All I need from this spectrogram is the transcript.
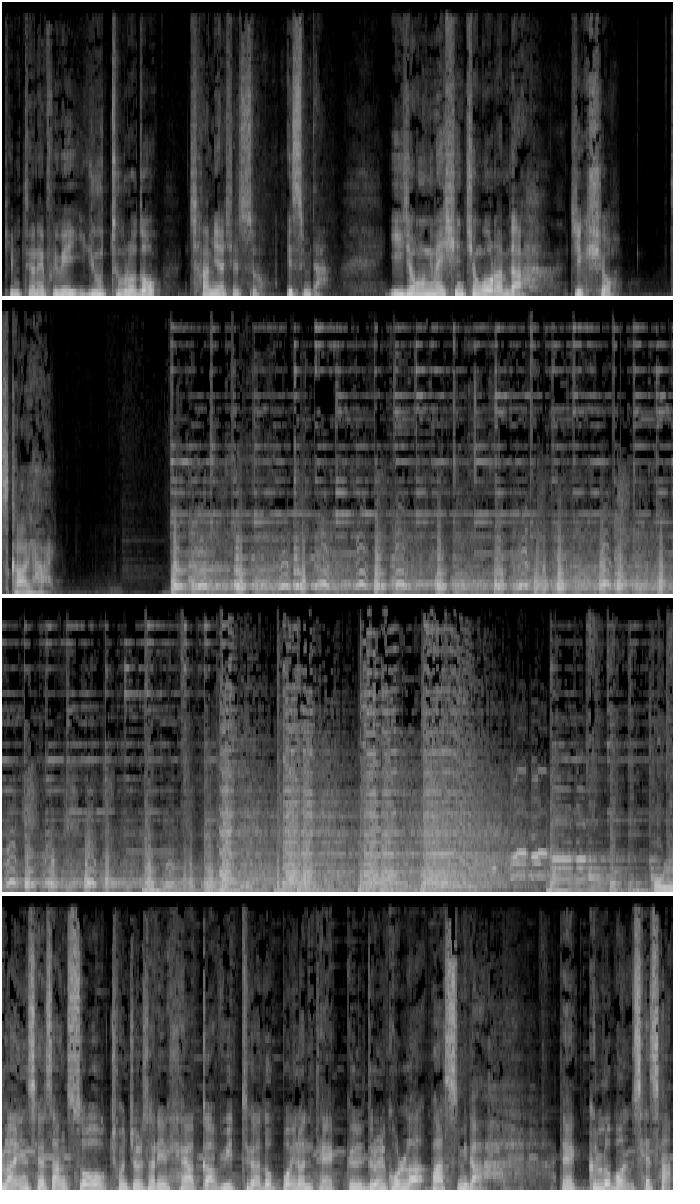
김태훈의 프리웨이 유튜브로도 참여하실 수 있습니다. 이정욱님의 신청곡으로 합니다. Jigsaw, Sky High. 온라인 세상 속 촌철살인 해악과 위트가 돋보이는 댓글들을 골라봤습니다. 댓글로 본 세상.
